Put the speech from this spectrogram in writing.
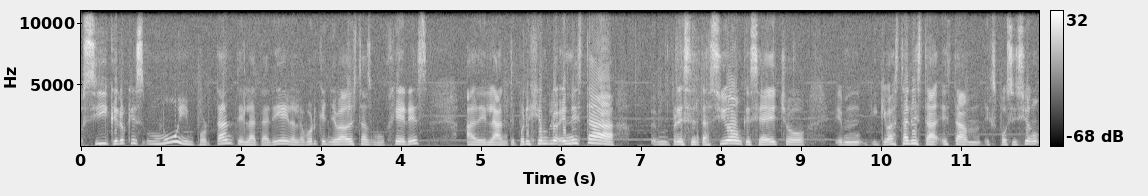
Sí, creo que es muy importante la tarea y la labor que han llevado estas mujeres adelante. Por ejemplo, en esta em, presentación que se ha hecho em, y que va a estar esta, esta em, exposición,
